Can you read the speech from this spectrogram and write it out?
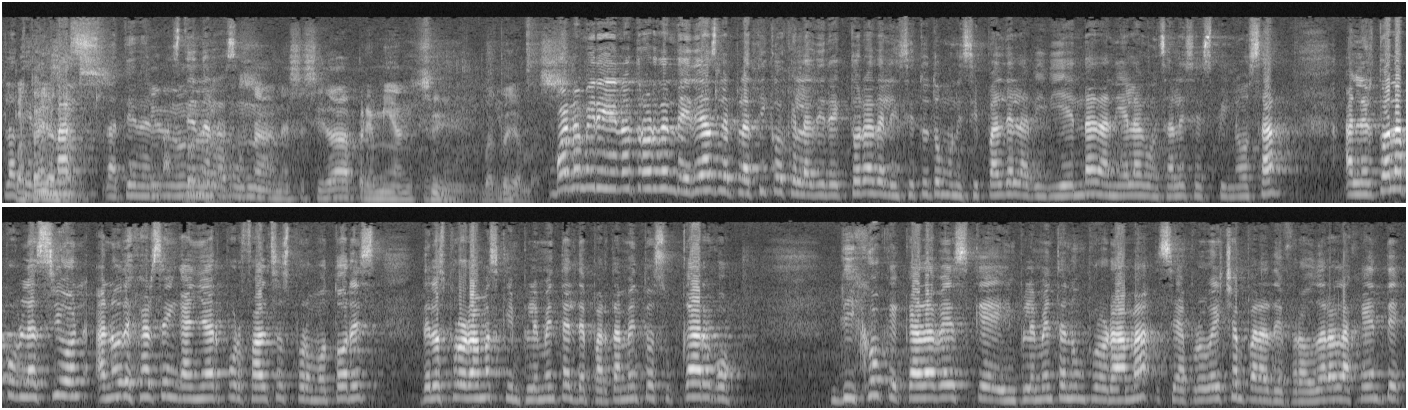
la tienen más, la tienen más, tienen una, una necesidad apremiante. Sí, batalla más. Bueno, mire, en otro orden de ideas le platico que la directora del Instituto Municipal de la Vivienda, Daniela González Espinosa, alertó a la población a no dejarse engañar por falsos promotores de los programas que implementa el departamento a su cargo. Dijo que cada vez que implementan un programa se aprovechan para defraudar a la gente,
